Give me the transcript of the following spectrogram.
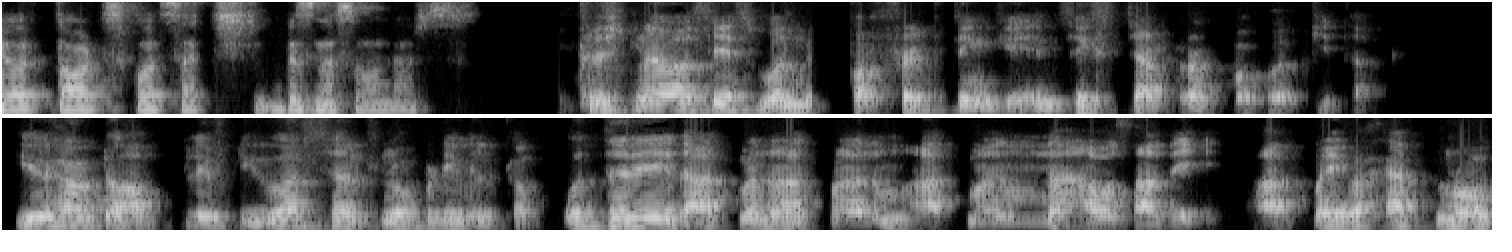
your thoughts for such business owners krishna says one perfect thing in sixth chapter of bhagavad gita You have to uplift yourself. Nobody will come. Uddhared atman atmanam atmanam na avasade. Atmaiva hatmano.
